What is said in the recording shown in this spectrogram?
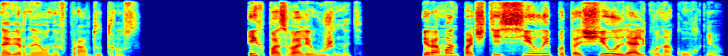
Наверное, он и вправду трус. Их позвали ужинать. И Роман почти силой потащил ляльку на кухню.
